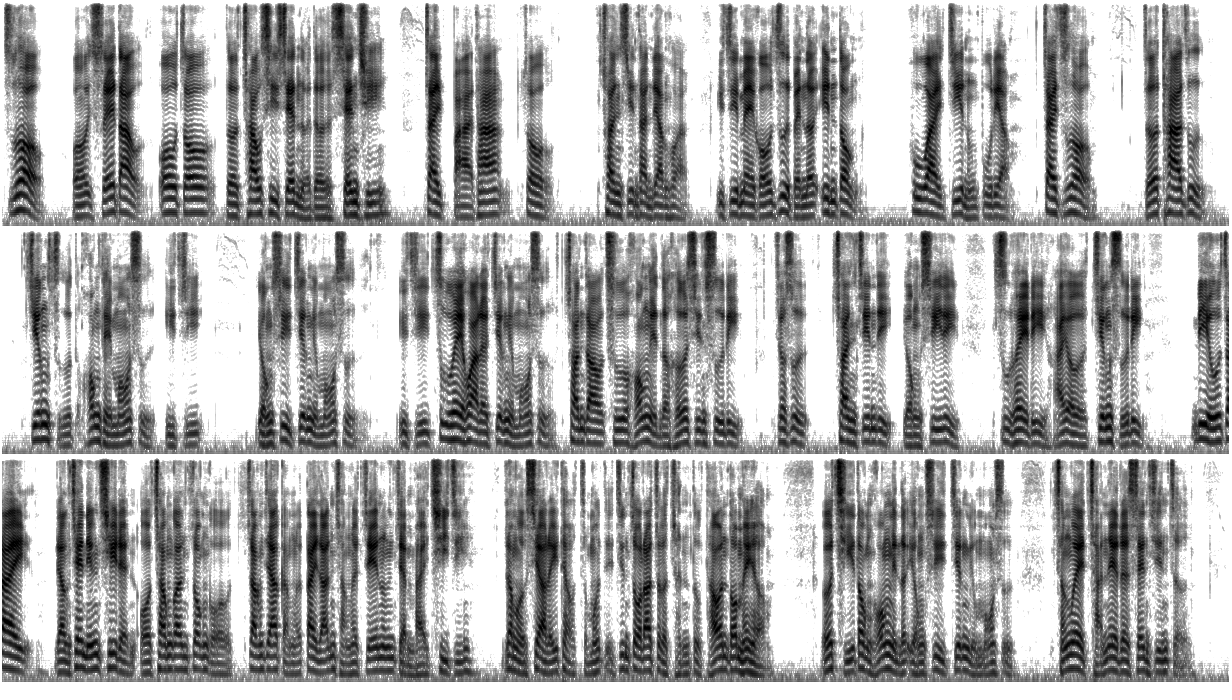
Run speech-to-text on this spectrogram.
之后我学到欧洲的超细纤维的先驱，再把它做创新碳量化，以及美国、日本的运动户外机能布料，再之后则踏入精实烘焙模式，以及永续经营模式，以及智慧化的经营模式，创造出宏远的核心势力，就是创新力、永续力。智慧力还有精实力，例如在两千零七年，我参观中国张家港的代染厂的节能减排契机，让我吓了一跳，怎么已经做到这个程度？台湾都没有，而启动宏远的永续经营模式，成为产业的先行者。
